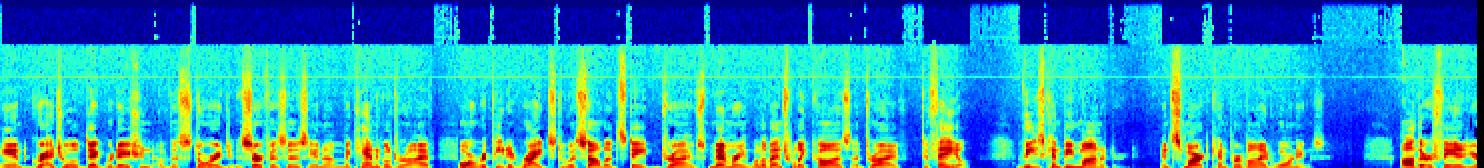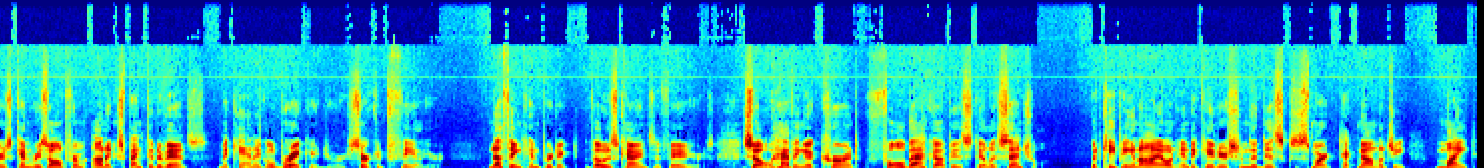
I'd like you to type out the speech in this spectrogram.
and gradual degradation of the storage surfaces in a mechanical drive, or repeated writes to a solid state drive's memory will eventually cause a drive to fail. These can be monitored, and SMART can provide warnings. Other failures can result from unexpected events, mechanical breakage, or circuit failure. Nothing can predict those kinds of failures, so having a current, full backup is still essential. But keeping an eye on indicators from the disk's smart technology might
